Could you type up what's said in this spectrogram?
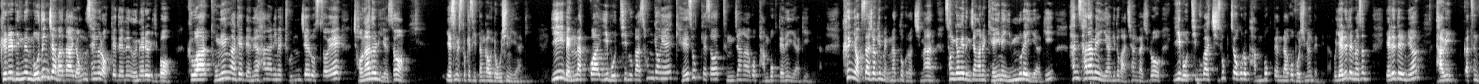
그를 믿는 모든 자마다 영생을 얻게 되는 은혜를 입어 그와 동행하게 되는 하나님의 존재로서의 전환을 위해서 예수 그리스도께서 이 땅 가운데 오신 이야기 이 맥락과 이 모티브가 성경에 계속해서 등장하고 반복되는 이야기입니다. 큰 역사적인 맥락도 그렇지만 성경에 등장하는 개인의 인물의 이야기, 한 사람의 이야기도 마찬가지로 이 모티브가 지속적으로 반복된다고 보시면 됩니다. 뭐 예를 들면서 예를 들면 다윗 같은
